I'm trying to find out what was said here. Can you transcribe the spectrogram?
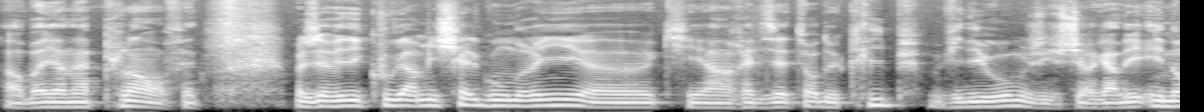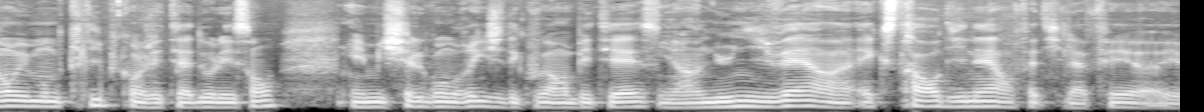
Alors bah il y en a plein en fait. Moi j'avais découvert Michel Gondry euh, qui est un réalisateur de clips vidéo. J'ai regardé énormément de clips quand j'étais adolescent et Michel Gondry que j'ai découvert en BTS. Il a un univers extraordinaire en fait. Il a fait euh,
